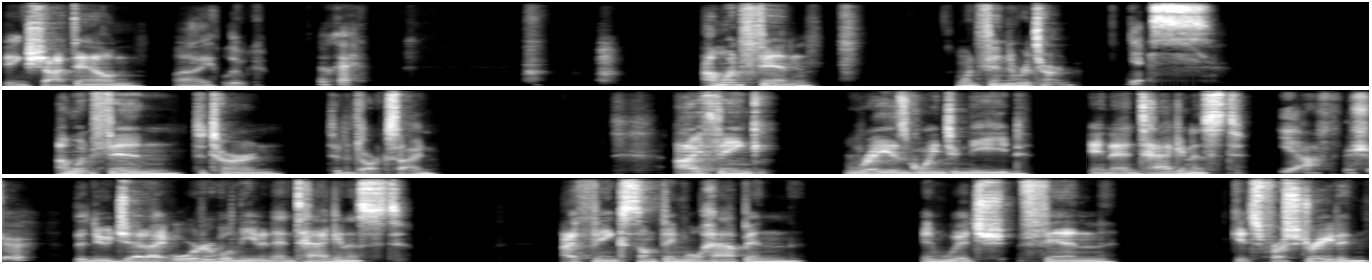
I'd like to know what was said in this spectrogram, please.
being shot down by Luke. Okay. I want Finn. I want Finn to return. Yes. I want Finn to turn to the dark side. I think Rey is going to need an antagonist. Yeah, for sure. The new Jedi Order will need an antagonist. I think something will happen in which Finn gets frustrated.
